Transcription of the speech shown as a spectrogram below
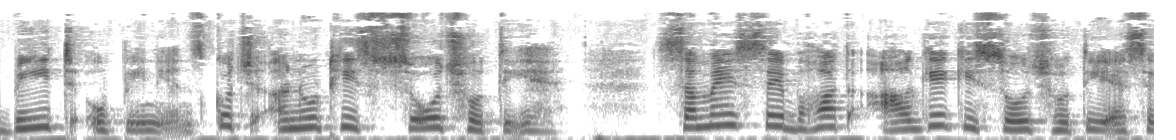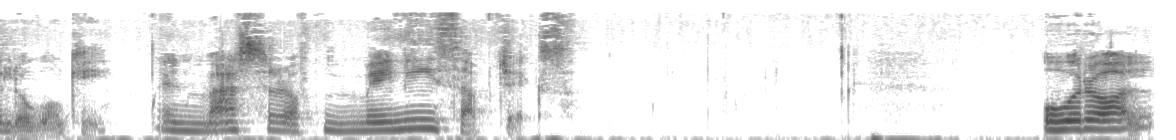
beat opinions कुछ अनूठी सोच होती है समय से बहुत आगे की सोच होती है ऐसे लोगों की and master of many subjects overall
